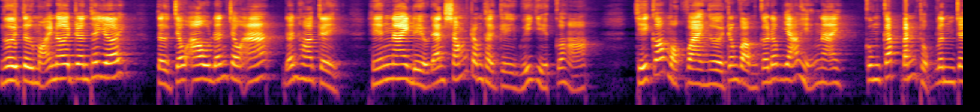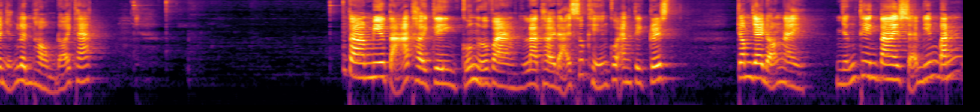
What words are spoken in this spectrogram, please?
Người từ mọi nơi trên thế giới, từ châu Âu đến châu Á đến Hoa Kỳ, hiện nay đều đang sống trong thời kỳ hủy diệt của họ. Chỉ có một vài người trong vòng cơ đốc giáo hiện nay cung cấp bánh thuộc linh cho những linh hồn đói khát. chúng ta miêu tả thời kỳ của ngựa vàng là thời đại xuất hiện của Antichrist. Trong giai đoạn này, những thiên tai sẽ biến bánh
